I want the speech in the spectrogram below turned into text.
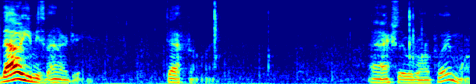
that would give me some energy, definitely. I actually would want to play more.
